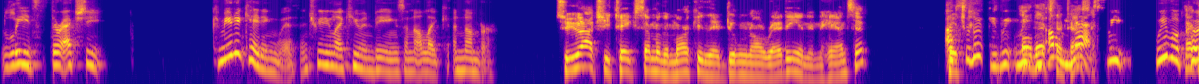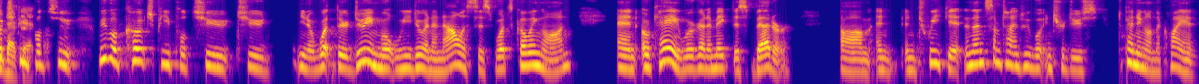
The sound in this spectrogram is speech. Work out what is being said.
leads they're actually communicating with and treating like human beings and not like a number. So you actually take some of the marketing they're doing already and enhance it? Coach... Absolutely. We, we, oh, that's oh, fantastic. Yes, we, we will Talk coach people that. to, we will coach people to, to, you know, what they're doing. What we do an analysis, what's going on and okay, we're going to make this better um, and and tweak it. And then sometimes we will introduce, depending on the client,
